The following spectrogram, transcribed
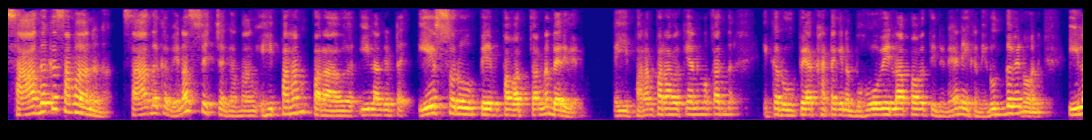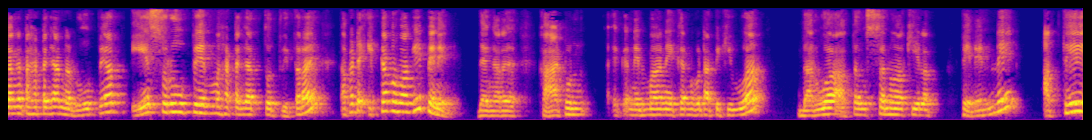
සාධක සමාන සාධක වෙනස් වෙච්ච ගමන් එහි પરම්පරාව ඊළඟට ඒ ස්වરૂපයෙන් පවත්වන්න බැරි වෙනවා. එයි પરම්පරාව කියන්නේ මොකද්ද? එක රූපයක් හටගෙන බොහෝ වෙලා පවතින්නේ නැහැ ඒක නිරුද්ධ වෙනවනේ. ඊළඟට හටගන්න රූපයත් ඒ ස්වરૂපයෙන්ම හටගත්තොත් විතරයි අපිට එකම වගේ පෙනෙන්නේ. දැන් අර කාටුන් එක නිර්මාණය කරනකොට අපි කිව්වා දරුවා අත උස්සනවා කියලා පෙනෙන්නේ අතේ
